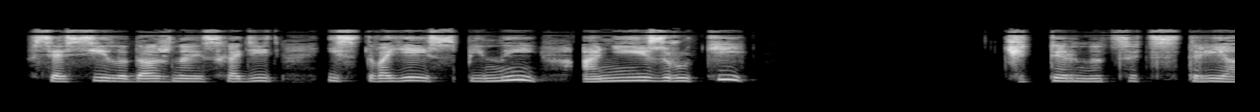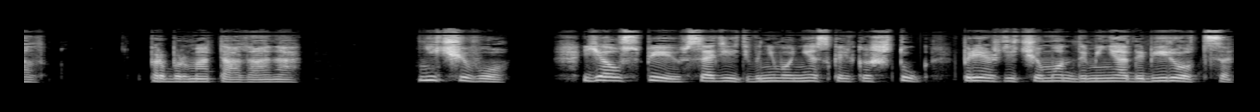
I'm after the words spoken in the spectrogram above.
Вся сила должна исходить из твоей спины, а не из руки. «Четырнадцать стрел!» — пробормотала она. «Ничего, я успею всадить в него несколько штук, прежде чем он до меня доберется».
